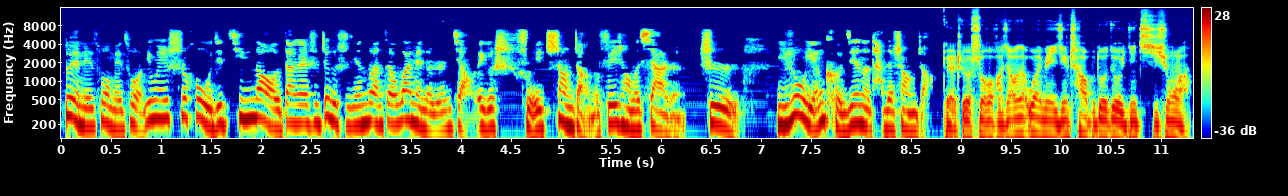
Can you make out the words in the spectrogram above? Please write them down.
对，没错，没错，因为事后我就听到大概是这个时间段，在外面的人讲，那个水上涨的非常的吓人，是你肉眼可见的它在上涨。对，这个时候好像在外面已经差不多就已经齐胸了，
